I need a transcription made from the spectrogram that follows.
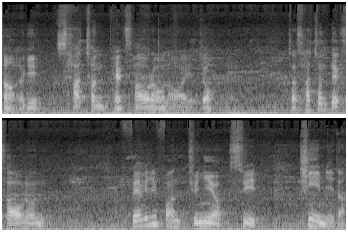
자 여기 4104호라고 나와 있죠. 자 4104호는 패밀리 펀 주니어 스윗 킹입니다.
